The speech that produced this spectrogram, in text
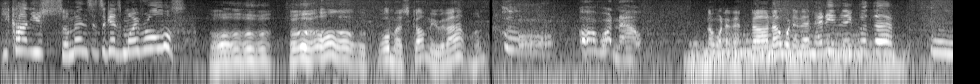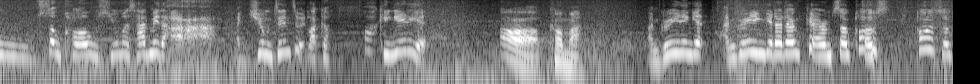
You can't use summons, it's against my rules. Oh, oh, oh, oh, almost got me with that one. Oh, oh, what now? Not one of them. No, not one of them. Anything but them. Ooh, so close. You almost had me there. Ah! I jumped into it like a fucking idiot. Oh, come on. I'm greeting it. I'm greeting it. I don't care. I'm so close. Close, so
